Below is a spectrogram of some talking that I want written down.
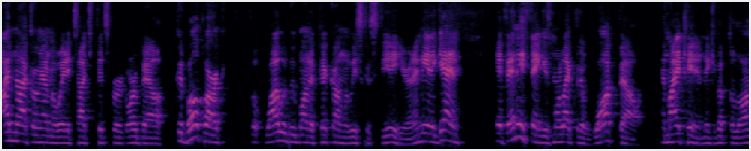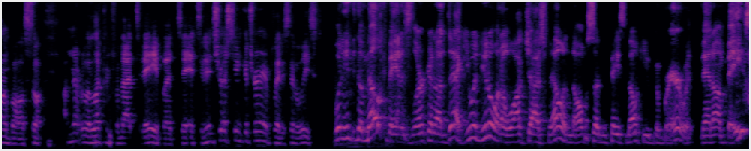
I'm not going out of my way to touch Pittsburgh or Bell. Good ballpark, but why would we want to pick on Luis Castillo here? And I mean, again, if anything, he's more likely to walk Bell in my opinion, they give up the long ball. So I'm not really looking for that today, but it's an interesting contrarian play to say the least. When he, the milkman is lurking on deck, you would you don't want to walk Josh Bell and all of a sudden face Melky Cabrera with men on base.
